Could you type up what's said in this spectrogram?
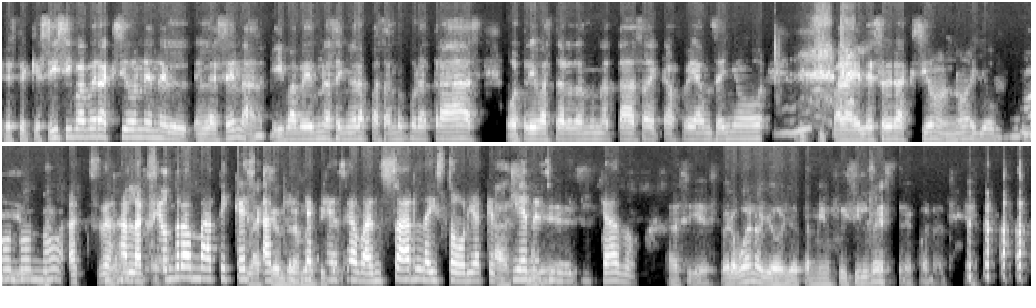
este, que sí, sí iba a haber acción en, el, en la escena, que iba a haber una señora pasando por atrás, otra iba a estar dando una taza de café a un señor, y, para él eso era acción, ¿no? Yo, no, no, no, la acción dramática es aquella que hace avanzar la historia, que tiene significado. Así es, pero bueno, yo, yo también fui silvestre, acuérdate.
